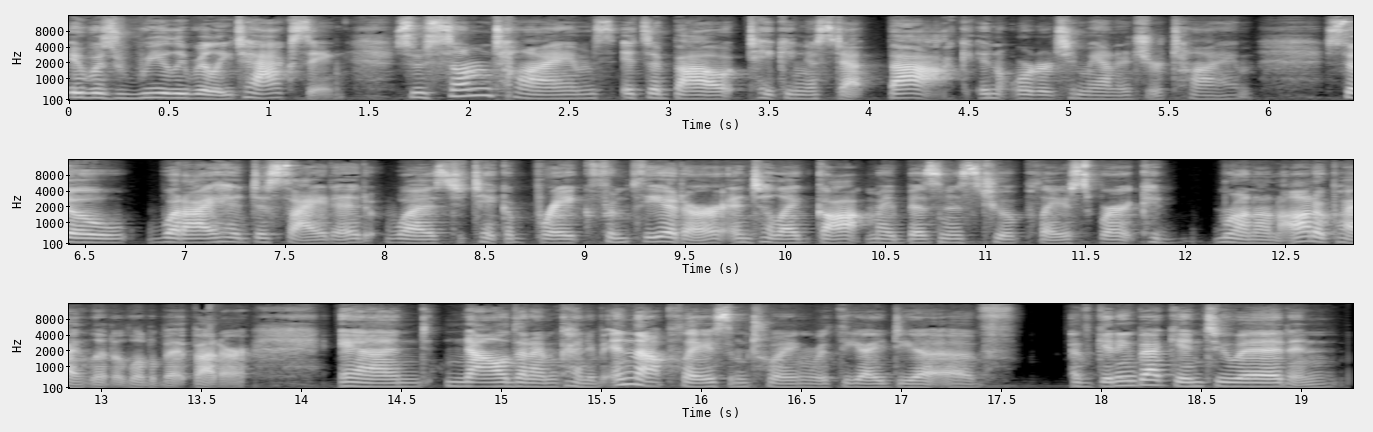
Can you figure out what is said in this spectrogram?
it was really, really taxing. So sometimes it's about taking a step back in order to manage your time. So what I had decided was to take a break from theater until I got my business to a place where it could run on autopilot a little bit better. And now that I'm kind of in that place, I'm toying with the idea of of getting back into it and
